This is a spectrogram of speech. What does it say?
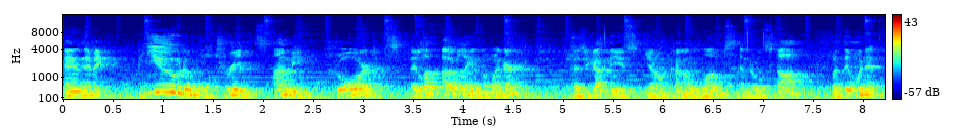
And they make beautiful trees. I mean, gorgeous. They look ugly in the winter because you got these, you know, kind of lumps and it'll stop. But then when it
